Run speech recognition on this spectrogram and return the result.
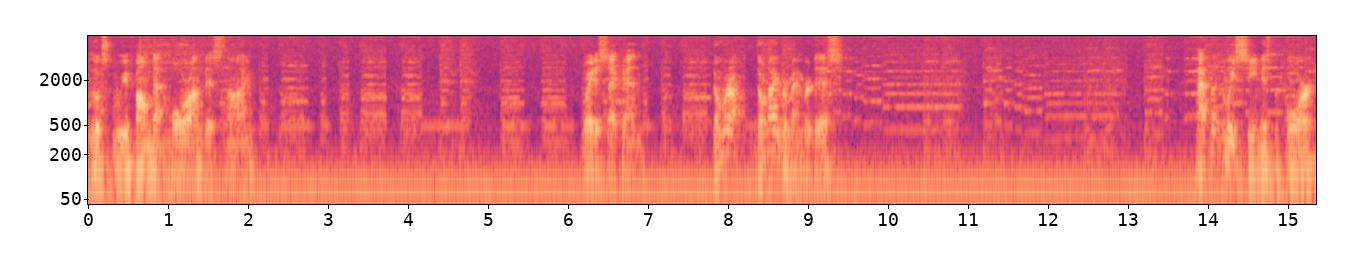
Looks we found that moron this time. Wait a second. Don't, don't I remember this? Haven't we seen this before?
